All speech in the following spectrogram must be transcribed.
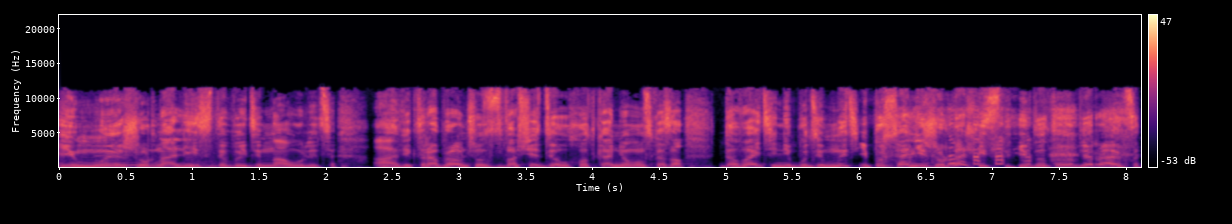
и мы, журналисты, выйдем на улицы. А Виктор Абрамович, он вообще сделал ход конем. Он сказал, давайте не будем ныть, и пусть они, журналисты, идут и убираются.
